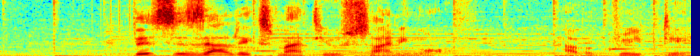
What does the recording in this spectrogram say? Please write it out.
This is Alex Matthews signing off. Have a great day.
